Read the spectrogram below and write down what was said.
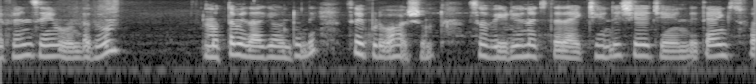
డిఫరెన్స్ ఏమి ఉండదు. మొత్తం ఇలాగే ఉంటుంది. సో ఇప్పుడు వాష్రూమ్. సో వీడియో నచ్చితే లైక్ చేయండి షేర్ చేయండి. Thanks for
